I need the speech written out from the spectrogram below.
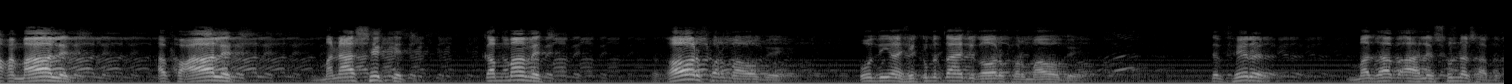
اعمال افعال مناسک کما غور فرماؤ گے وہ حکمت غور فرماؤ گے۔ تو پھر مذہب اہل سننا ثابت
